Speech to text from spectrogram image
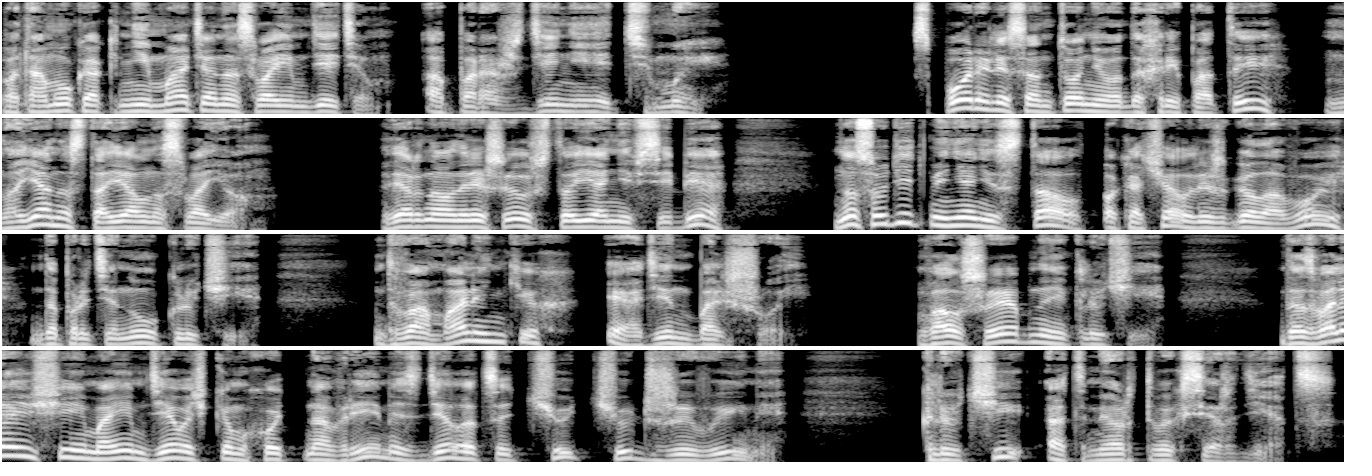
потому как не мать она своим детям, а порождение тьмы. Спорили с Антонио до хрипоты, но я настоял на своем. Верно, он решил, что я не в себе, но судить меня не стал, покачал лишь головой да протянул ключи. Два маленьких и один большой. Волшебные ключи — дозволяющие моим девочкам хоть на время сделаться чуть-чуть живыми. Ключи от мертвых сердец.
